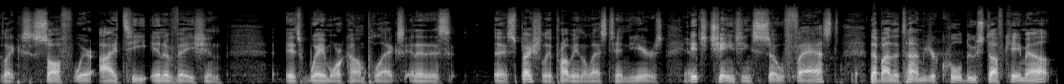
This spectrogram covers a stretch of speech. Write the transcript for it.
like software IT innovation, it's way more complex, and it is especially probably in the last ten years, it's changing so fast that by the time your cool new stuff came out,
